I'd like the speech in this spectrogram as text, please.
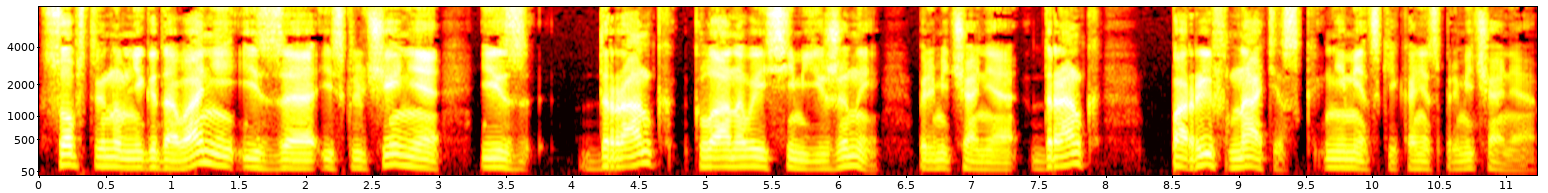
собственном негодовании из-за исключения из дранг клановой семьи жены. Примечание «дранг» — порыв, натиск, немецкий конец примечания.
